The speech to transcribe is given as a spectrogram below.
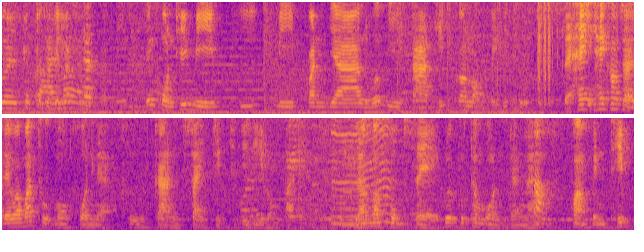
เลยกระก็จาจะยเป็นลัมากษณะแบบนี้ ซึ่งคนที่มีมีปัญญาหรือว่ามีตาทิพย์ก็ลองไปพิสูจน์ดูแต่ให้ให้เข้าใจได้ว่าวัตถุมงคลเนี่ยคือการใส่จิตที่ดีๆลงไปอืมแล้วก็ปลุกเสกด้วยพุทธมนต์ดังนั้นค่ะความเป็นทิพย์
